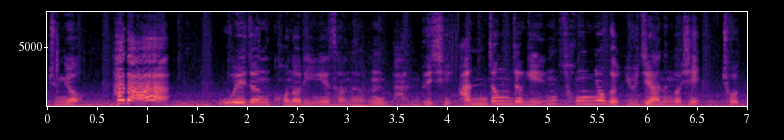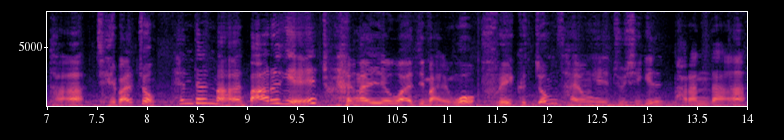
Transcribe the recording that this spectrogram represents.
중요하다. 우회전 코너링에서는 반드시 안정적인 속력을 유지하는 것이 좋다. 제발 좀 핸들만 빠르게 조향하려고 하지 말고 브레이크 좀 사용해 주시길 바란다.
